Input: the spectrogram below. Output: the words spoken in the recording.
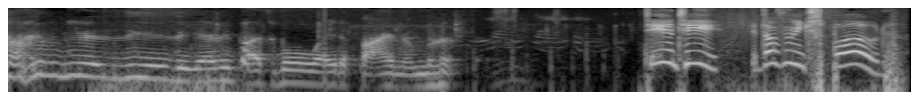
I'm just using every possible way to find them. TNT! It doesn't explode.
